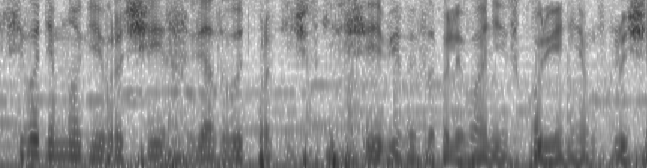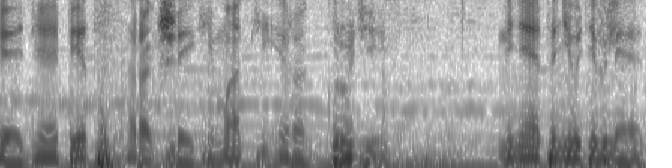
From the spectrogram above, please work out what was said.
Сегодня многие врачи связывают практически все виды заболеваний с курением, включая диабет, рак шейки матки и рак груди. Меня это не удивляет.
